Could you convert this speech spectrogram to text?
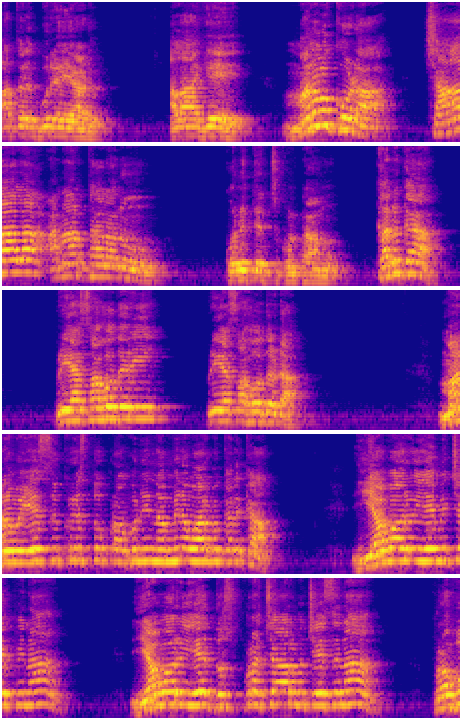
అతడు గురయ్యాడు. అలాగే మనము కూడా చాలా అనర్థాలను కొని తెచ్చుకుంటాము. కనుక ప్రియ సహోదరి ప్రియ సహోదరుడా మనము యేసుక్రీస్తు ప్రభుని నమ్మిన వారము కనుక ఎవరు ఏమి చెప్పినా ఎవరు ఏ దుష్ప్రచారం చేసినా ప్రభు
